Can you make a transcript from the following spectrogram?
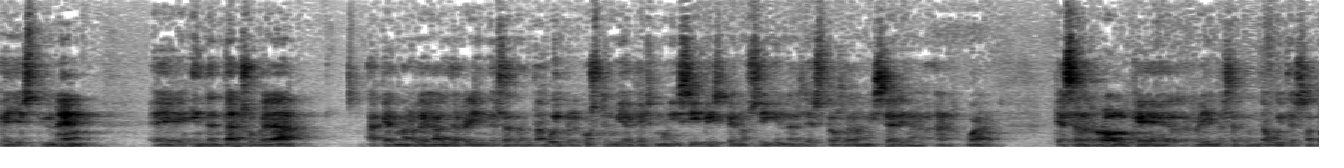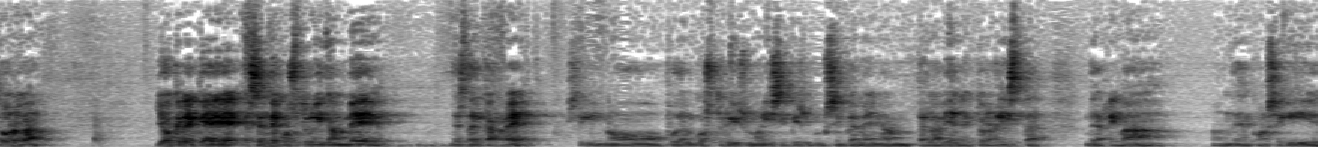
que gestionem, eh, intentant superar aquest marc legal del règim del 78 per construir aquells municipis que no siguin els gestors de la misèria, en el qual, que és el rol que el règim del 78 s'atorga. Jo crec que s'hem de construir també des del carrer, O sigui, no podem construir els municipis simplement per la via electoralista d'arribar d'aconseguir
